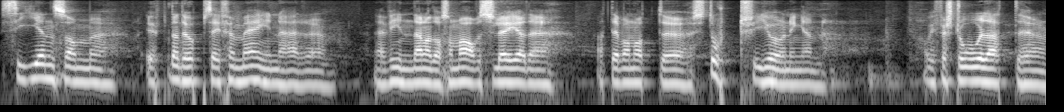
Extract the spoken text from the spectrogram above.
Sien som eh, öppnade upp sig för mig när... Eh, när vindarna då som avslöjade att det var något eh, stort i görningen. Och vi förstod att... Eh,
